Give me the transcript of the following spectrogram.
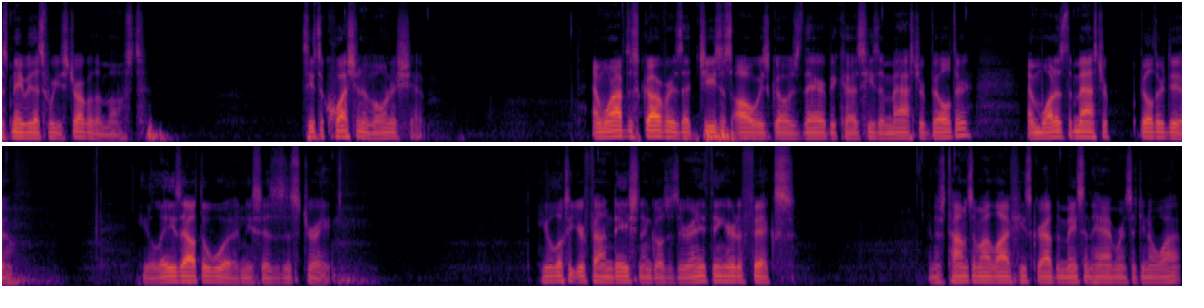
Because maybe that's where you struggle the most. See, it's a question of ownership. And what I've discovered is that Jesus always goes there because he's a master builder. And what does the master builder do? He lays out the wood and he says, Is it straight? He looks at your foundation and goes, Is there anything here to fix? And there's times in my life he's grabbed the mason hammer and said, You know what?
